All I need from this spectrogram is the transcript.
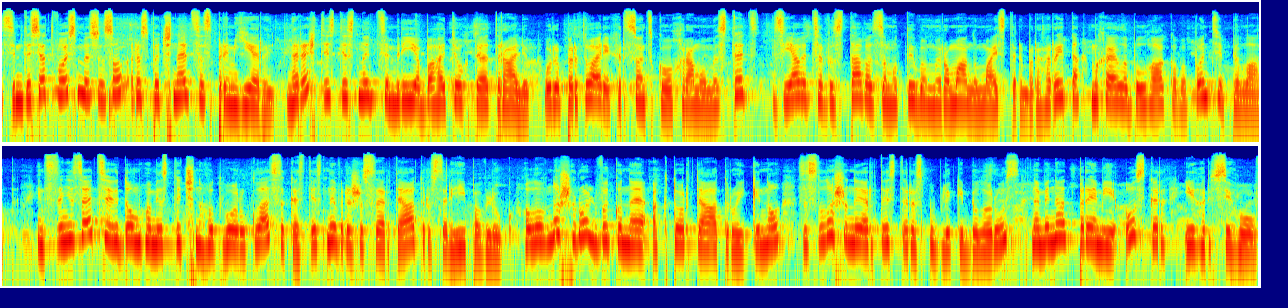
78-й сезон розпочнеться з прем'єри. Нарешті здійсниться мрія багатьох театралів. У репертуарі Херсонського храму мистецтв з'явиться вистава за мотивами роману Майстер Маргарита Михайла Булгакова Понті Пілат. Інсценізацію відомого містичного твору класика здійснив режисер театру Сергій Павлюк. Головну ж роль виконає актор театру і кіно, заслужений артист Республіки Білорусь, номінат премії Оскар Ігор Сігов,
